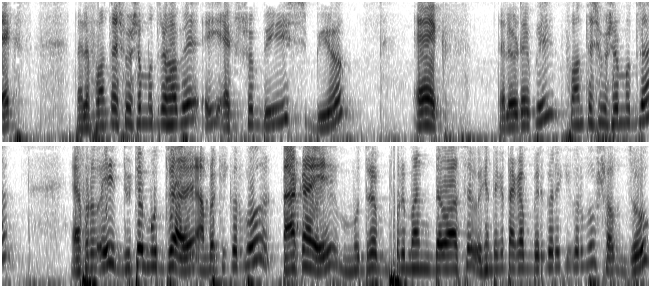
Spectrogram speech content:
এক্স তাহলে পঞ্চাশ পয়সার মুদ্রা হবে এই একশো বিশ বিয়োগ এক্স তাহলে ওটা কি? পঞ্চাশ পয়সার মুদ্রা। এরপর এই দুটো মুদ্রায় আমরা কি করব? টাকায় মুদ্রার পরিমাণ দেওয়া আছে, ওইখান থেকে টাকা বের করে কি করব? সব যোগ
